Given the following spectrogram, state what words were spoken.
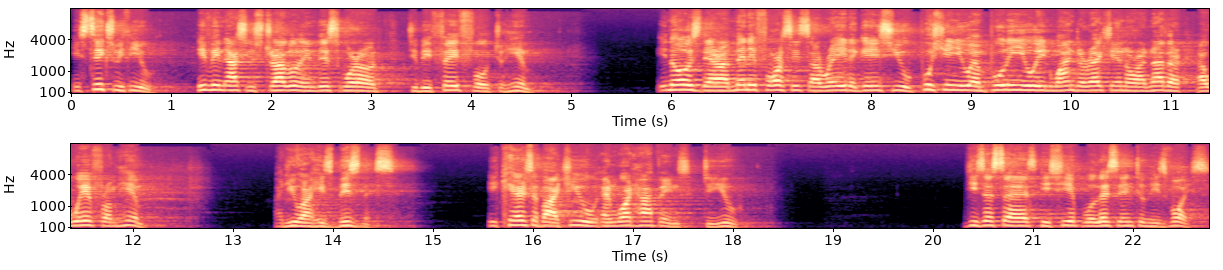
He sticks with you, even as you struggle in this world to be faithful to him. He knows there are many forces arrayed against you, pushing you and pulling you in one direction or another away from him. But you are his business. He cares about you and what happens to you. Jesus says his sheep will listen to his voice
